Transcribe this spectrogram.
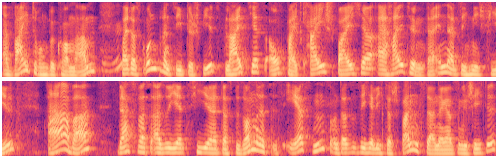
Erweiterung bekommen haben. Weil das Grundprinzip des Spiels bleibt jetzt auch bei Kai Speicher erhalten. Da ändert sich nicht viel. Aber das, was also jetzt hier das Besondere ist, ist erstens, und das ist sicherlich das Spannendste an der ganzen Geschichte,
